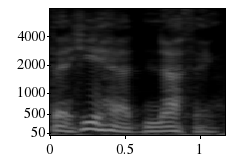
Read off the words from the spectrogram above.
that he had nothing.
